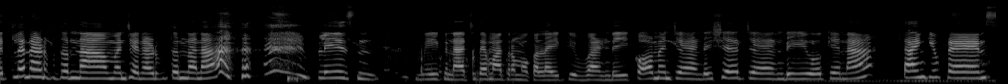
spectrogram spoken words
ఎట్లా నడుపుతున్నా? మంచిగా నడుపుతున్నానా? ప్లీజ్ మీకు నచ్చితే మాత్రం ఒక లైక్ ఇవ్వండి కామెంట్ చేయండి షేర్ చేయండి ఓకేనా? Thank you friends.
